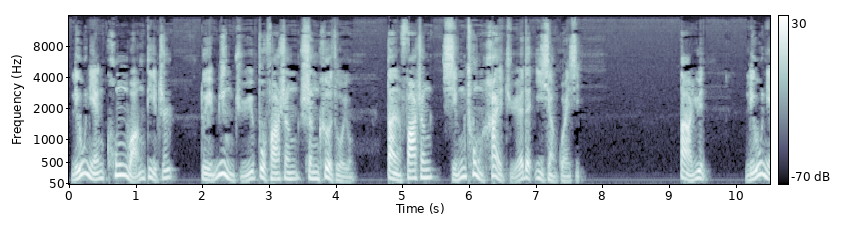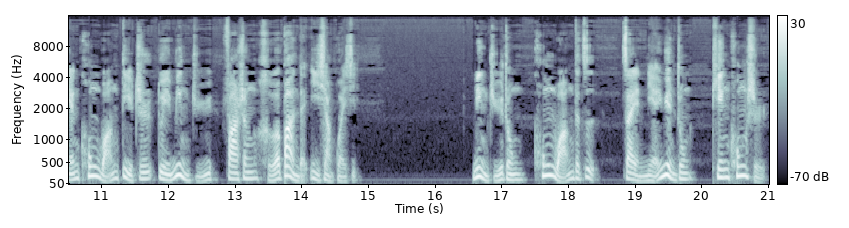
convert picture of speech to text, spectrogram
流年空王地支对命局不发生生克作用，但发生刑冲害绝的意象关系。大运。流年空亡地支对命局发生合办的意象关系。命局中空亡的字在年运中天空时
